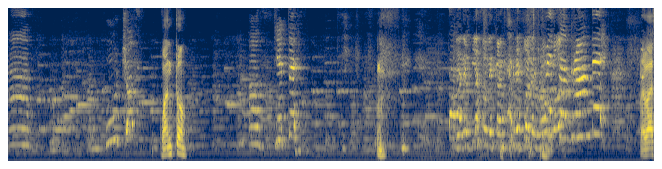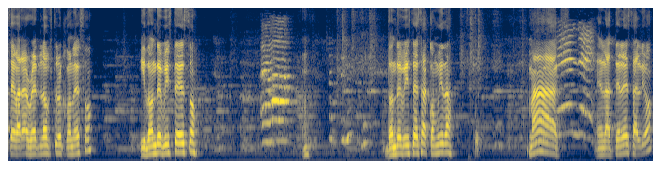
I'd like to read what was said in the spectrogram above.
Ah, muchos. ¿Cuánto? ah, siete. ¿Quieres plato de cangrejo de Roblox? Está grande. ¿Me vas a llevar a Red Lobster con eso? ¿Y dónde viste eso? Ah, ¿Dónde viste esa comida? Max, ¿en la tele salió?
